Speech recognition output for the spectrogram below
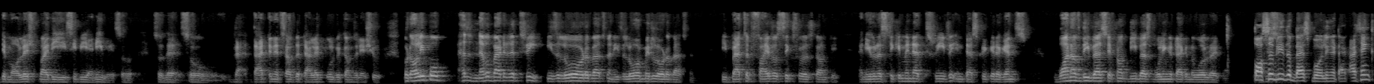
demolished by the ECB anyway. So so that so that that in itself, the talent pool becomes an issue. But Ollie Pope has never batted at three. He's a lower order batsman. He's a lower middle order batsman. He bats at five or six for his county, and you're going to stick him in at three in Test cricket against one of the best, if not the best, bowling attack in the world right now. Possibly the best bowling attack. I think.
